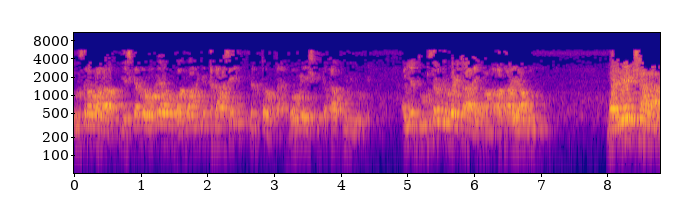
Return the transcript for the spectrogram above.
दूसरा वाला इसका तो हो गया, वो भगवान की कथा से तृप्त होता है। हो गया, इसकी कथा पूरी हो गई। अब ये दूसरा जो बैठा है अथ अयम मदिरेक्षण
